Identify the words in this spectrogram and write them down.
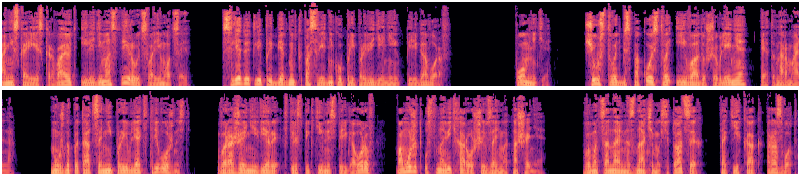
Они скорее скрывают или демонстрируют свои эмоции. Следует ли прибегнуть к посреднику при проведении переговоров? Помните, чувствовать беспокойство и воодушевление – это нормально. Нужно пытаться не проявлять тревожность. Выражение веры в перспективность переговоров поможет установить хорошие взаимоотношения. В эмоционально значимых ситуациях, таких как развод,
